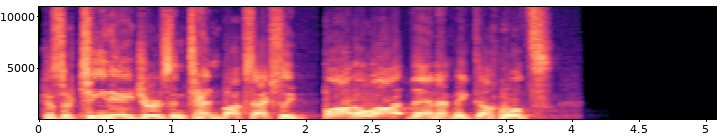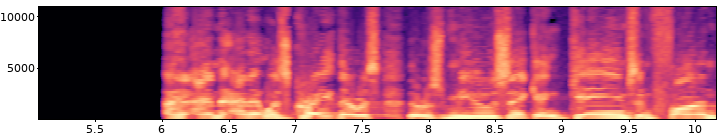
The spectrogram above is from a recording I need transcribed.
because they're teenagers and 10 bucks actually bought a lot then at McDonald's. And, and, and, it was great. There was, there was music and games and fun.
